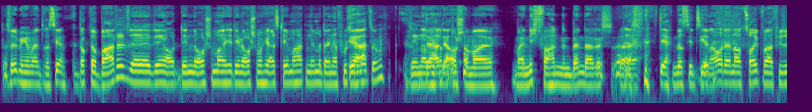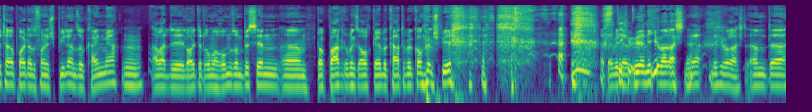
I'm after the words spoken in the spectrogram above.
Das würde mich immer interessieren. Dr. Bartelt, äh, den, den du auch schon mal hier, den wir auch schon mal hier als Thema hatten ne, mit deiner Fußverletzung, den hab Der hat ja auch schon mal meinen nicht vorhandenen Bänderriss äh, diagnostiziert. Genau, der noch Zeug war, Physiotherapeut, also von den Spielern so kein mehr. Mhm. Aber die Leute drumherum so ein bisschen. Ähm, Doc Bartelt übrigens auch gelbe Karte bekommen im Spiel. Hat er Ich wieder, nicht überrascht, ne? ja, nicht überrascht. Und äh,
